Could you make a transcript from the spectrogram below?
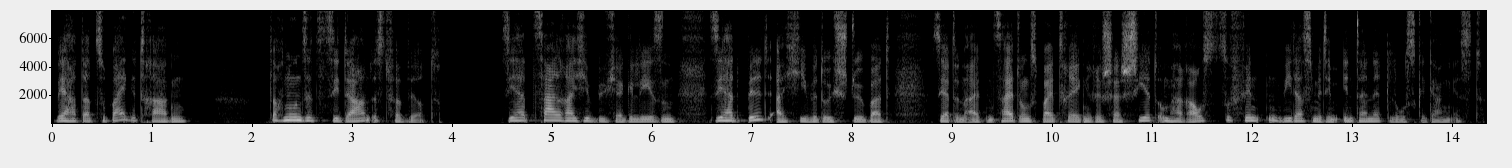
wer hat dazu beigetragen? Doch nun sitzt sie da und ist verwirrt. Sie hat zahlreiche Bücher gelesen, sie hat Bildarchive durchstöbert, sie hat in alten Zeitungsbeiträgen recherchiert, um herauszufinden, wie das mit dem Internet losgegangen ist.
